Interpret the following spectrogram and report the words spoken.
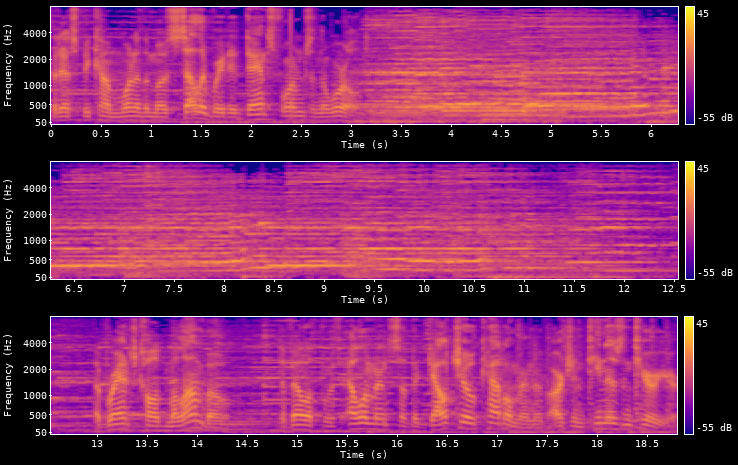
but it's become one of the most celebrated dance forms in the world. A branch called Malambo developed with elements of the gaucho cattlemen of Argentina's interior.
